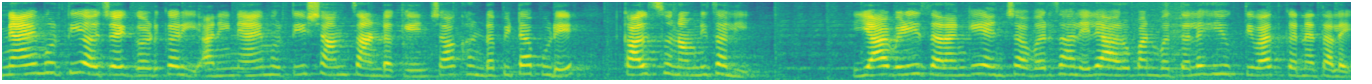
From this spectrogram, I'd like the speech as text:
न्यायमूर्ती अजय गडकरी आणि न्यायमूर्ती श्याम चांडक यांच्या खंडपीठापुढे काल सुनावणी झाली. यावेळी जरांगे यांच्यावर झालेल्या आरोपांबद्दलही युक्तिवाद करण्यात आलाय.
